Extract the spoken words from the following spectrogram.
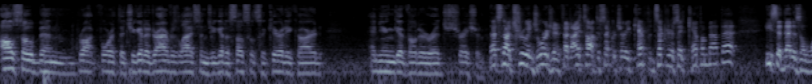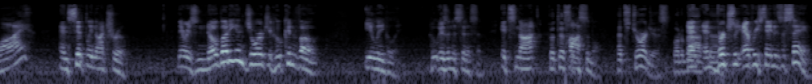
also been brought forth that you get a driver's license, you get a social security card, and you can get voter registration. That's not true in Georgia. In fact, I talked to Secretary Kemp, and Secretary of State Kemp about that. He said that is a lie and simply not true. There is nobody in Georgia who can vote illegally who isn't a citizen. It's not possible. Is, that's Georgia's. What about and, and uh, virtually every state is the same.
